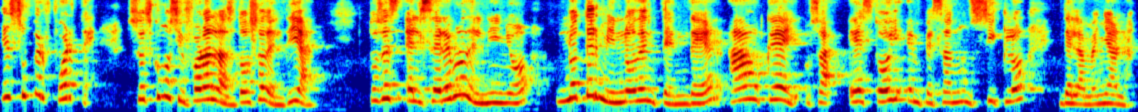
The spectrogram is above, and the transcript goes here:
es súper fuerte es como si fueran las 12 del día. Entonces, el cerebro del niño no terminó de entender, ah, ok, o sea, estoy empezando un ciclo de la mañana.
